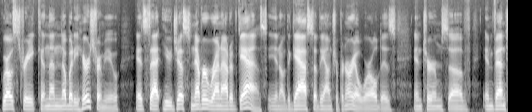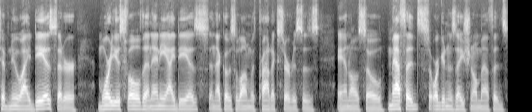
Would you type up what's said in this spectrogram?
growth streak and then nobody hears from you. It's that you just never run out of gas. You know, the gas of the entrepreneurial world is in terms of inventive new ideas that are more useful than any ideas, and that goes along with product services and also methods, organizational methods,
